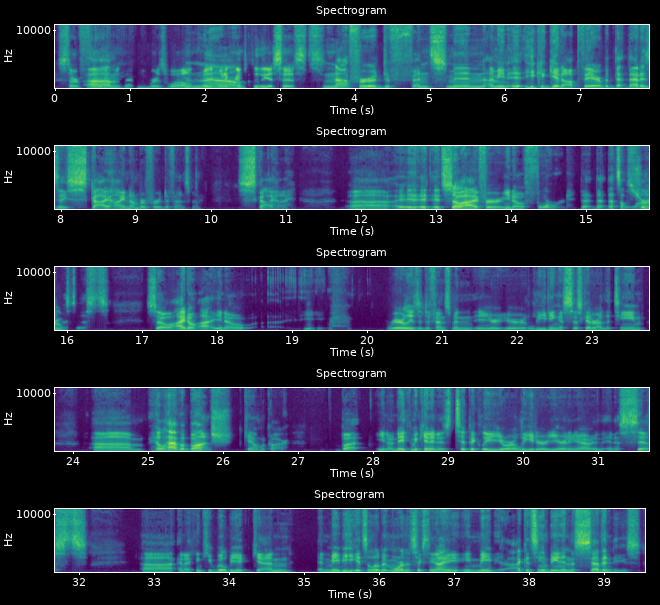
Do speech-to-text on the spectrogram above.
start flirting um, with that number as well no, when, it comes to the assists? Not for a defenseman. I mean, it, he could get up there, but that that is a sky high number for a defenseman. Sky high. Uh, it, it's so high for you know forward. That, that that's a that's lot true. of assists. So I don't, I you know, rarely as a defenseman you're you're leading assist getter on the team. Um, he'll have a bunch, Cale Makar, but you know Nathan MacKinnon is typically your leader year in and year out in, in assists, uh, and I think he will be again. And maybe he gets a little bit more than 69. He, he maybe I could see him being in the 70s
